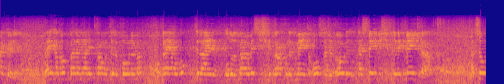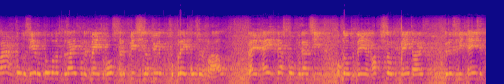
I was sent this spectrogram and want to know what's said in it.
aankunnen. Wij gaan ook bellen naar dit traumatelefoonnummer, want wij hebben ook te lijden onder het Maoïstische gedrag van de gemeente Os en zijn rode SP-discipline in de gemeenteraad. Het zo aangekondigde zero tolerance beleid van de gemeente Os en de politie is natuurlijk compleet onzin verhaal. Bij een eigen persconferentie op notabene een afgesloten gemeentehuis kunnen ze niet eens een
